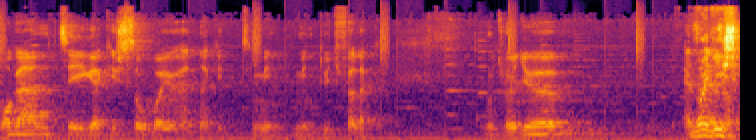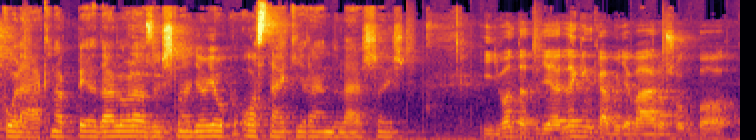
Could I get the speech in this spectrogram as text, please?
magáncégek is szóba jöhetnek itt, mint, mint ügyfelek. Úgyhogy ez Vagy ez iskoláknak a... például az is nagyon jó osztálykirándulása is. Így van, tehát ugye leginkább ugye városokba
